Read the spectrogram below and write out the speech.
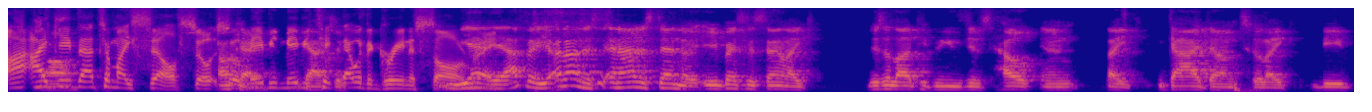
I, I uh, gave that to myself. So so okay, maybe maybe take that with a grain of salt. Yeah, right? yeah, I feel you. And I understand, and I understand though. You're basically saying like there's a lot of people you just help and like guide them to like be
